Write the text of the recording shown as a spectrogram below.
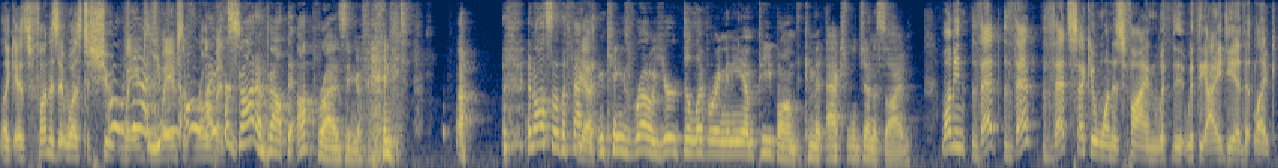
Like as fun as it was to shoot waves Oh, Yeah, and waves mean- of oh, I robots. forgot about the uprising event. and also the fact Yeah. that in King's Row you're delivering an EMP bomb to commit actual genocide. Well, I mean that that that second one is fine with the with the idea that like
